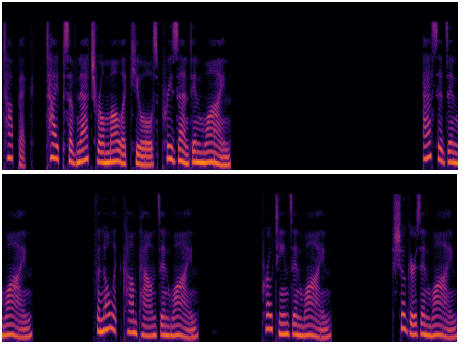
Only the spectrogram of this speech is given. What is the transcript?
Topic: Types of natural molecules present in wine. Acids in wine Phenolic compounds in wine Proteins in wine Sugars in wine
